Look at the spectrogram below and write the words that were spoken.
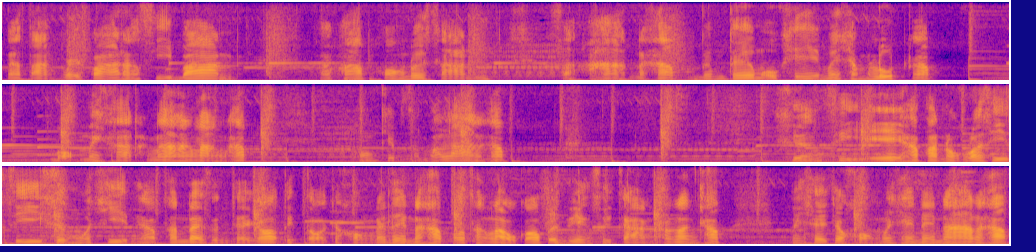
หน้าต่างไฟฟ้าทั้ง 4 บานสภาพห้องโดยสารสะอาดนะครับเดิมๆโอเคไม่ชำรุดครับเบาะไม่ขาดทั้งหน้าทั้งหลังครับ ห้องเก็บสัมภาระนะครับ เครื่อง 4A ครับ1,600 cc เครื่องหัวฉีดครับ ท่านใดสนใจก็ติดต่อเจ้าของได้เลยนะครับเพราะทางเราก็เป็นเพียงสื่อกลางเท่านั้นครับ ไม่ใช่เจ้าของไม่ใช่ในหน้านะครับ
